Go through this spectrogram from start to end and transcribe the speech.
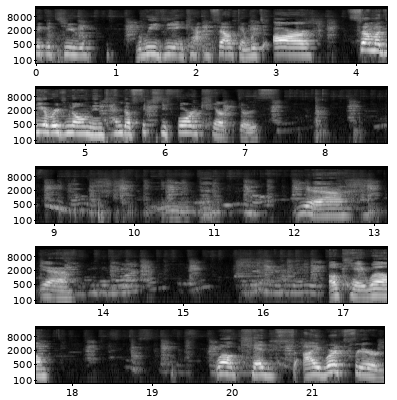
Pikachu, Luigi, and Captain Falcon, which are some of the original Nintendo 64 characters. Yeah, yeah. Okay, well, well, kids, I work for your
